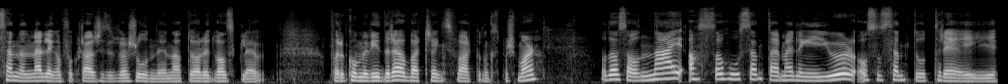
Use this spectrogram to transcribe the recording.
sende en melding og forklare situasjonen din, at du har litt vanskelig for å komme videre og bare trenger svar på noen spørsmål? Og da sa hun nei, altså, hun sendte en melding i jul, og så sendte hun tre i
